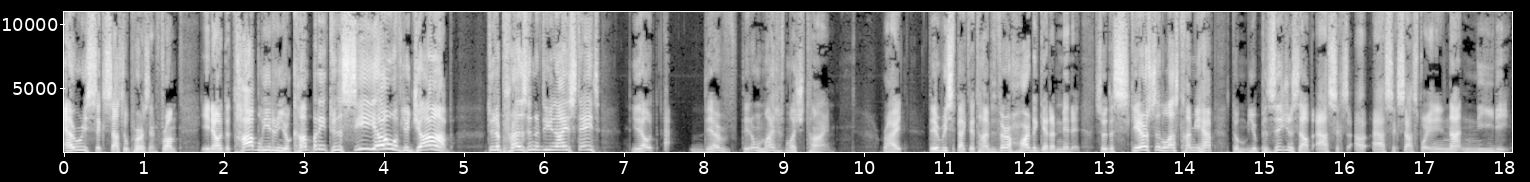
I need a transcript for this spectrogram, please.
every successful person from, you know, the top leader in your company to the CEO of your job to the president of the United States. You know, they're, they don't have much time, right? They respect the time. It's very hard to get a minute. So the scarcer, the less time you have, the, you position yourself as, as successful and you're not needy.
